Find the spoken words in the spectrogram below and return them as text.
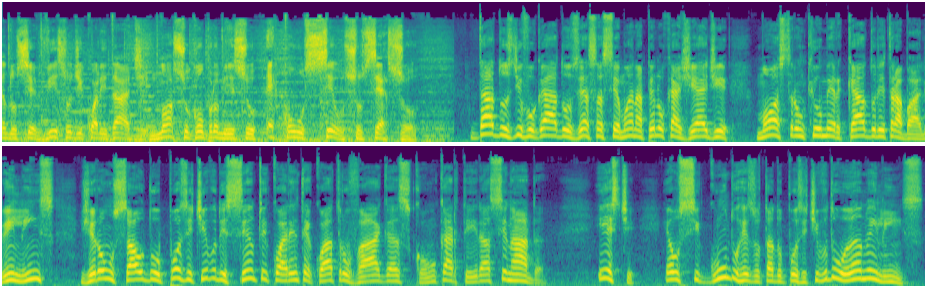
oferecendo serviço de qualidade. Nosso compromisso é com o seu sucesso. Dados divulgados essa semana pelo CAGED mostram que o mercado de trabalho em Lins gerou um saldo positivo de 144 vagas com carteira assinada. Este é o segundo resultado positivo do ano em Lins.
